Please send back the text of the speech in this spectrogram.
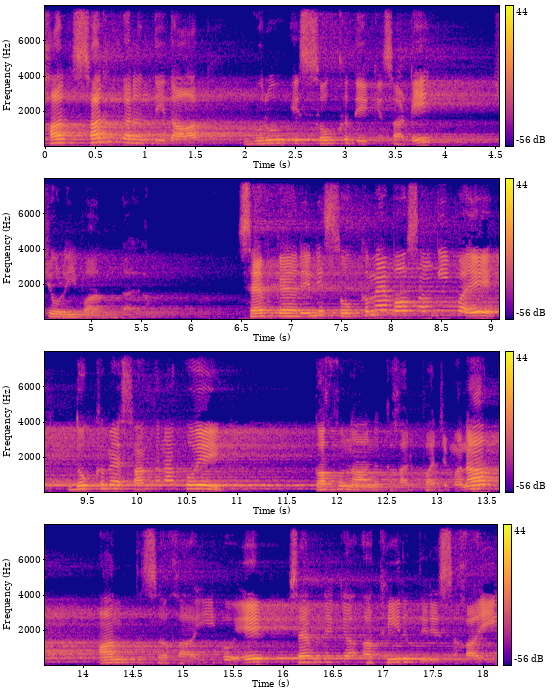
ਹਰ ਸਰ ਕਰਨ ਦੀ ਦਾਤ ਗੁਰੂ ਇਸ ਸੁੱਖ ਦੇ ਕੇ ਸਾਡੀ ਝੋਲੀ ਪਾ ਦਿੰਦਾ ਆ। ਸਹਿਬ ਕਹਿ ਰਹੇ ਨੇ, ਸੁੱਖ ਮੈਂ ਬਹੁ ਸੰਗੀ ਭਏ, ਦੁੱਖ ਮੈਂ ਸੰਗ ਨਾ ਕੋਏ। ਕਹੋ ਨਾਨਕ ਹਰ ਭਜ ਮਨਾ ਅੰਤ ਸਹਾਈ ਹੋਏ। ਸਹਿਬ ਨੇ ਕਿਹਾ, ਅਖੀਰ ਤੇਰੇ ਸਹਾਈ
